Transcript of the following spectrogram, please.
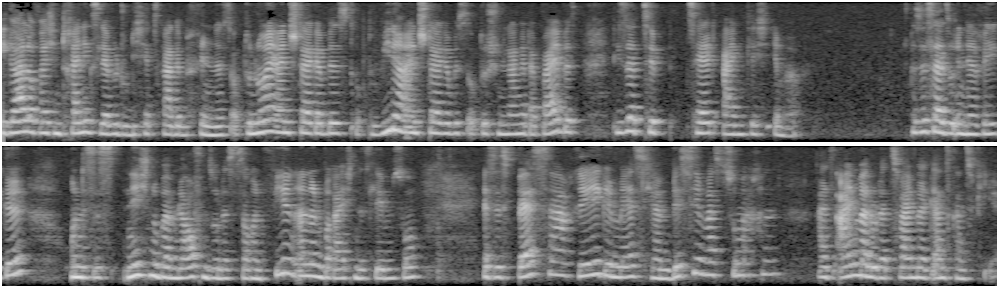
egal auf welchem Trainingslevel du dich jetzt gerade befindest, ob du Neueinsteiger bist, ob du Wiedereinsteiger bist, ob du schon lange dabei bist, dieser Tipp zählt eigentlich immer. Es ist also in der Regel, und es ist nicht nur beim Laufen so, das ist auch in vielen anderen Bereichen des Lebens so, es ist besser, regelmäßig ein bisschen was zu machen, als einmal oder zweimal ganz, ganz viel.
